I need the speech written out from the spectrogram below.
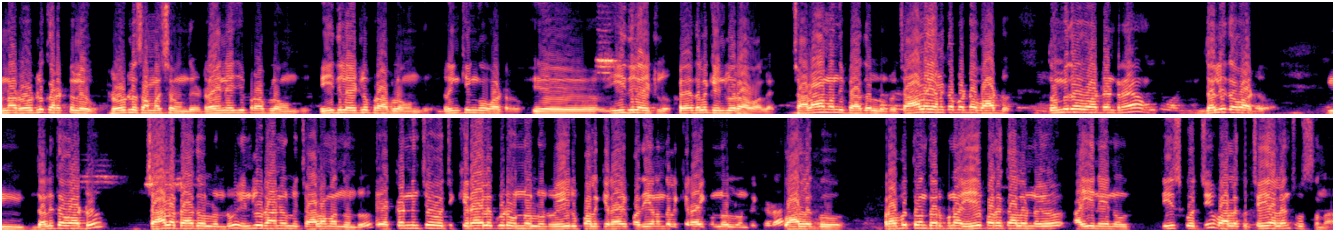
అన్న రోడ్లు కరెక్ట్ లేవు. రోడ్ల సమస్య ఉంది డ్రైనేజీ ప్రాబ్లం ఉంది ఈది లైట్లు ప్రాబ్లం ఉంది డ్రింకింగ్ వాటర్ ఈది లైట్లు పేదలకు ఇండ్లు రావాలి. చాలా మంది పేదలు ఉంటారు చాలా వెనకబడ్డ వార్డు. తొమ్మిదో వార్డు అంటేనే దళిత వార్డు. దళిత వార్డు చాలా పేదోళ్ళు ఉండరు ఇండ్లు రాని వాళ్ళు చాలా మంది ఉండరు ఎక్కడి నుంచో వచ్చి కిరాయిలకు కూడా ఉన్నోళ్ళు వెయ్యి రూపాయల కిరాయి పదిహేను వందల కిరాయికి ఉన్నోళ్ళు ఉండరు ఇక్కడ. వాళ్ళకు ప్రభుత్వం తరఫున ఏ పథకాలు ఉన్నాయో అవి నేను తీసుకొచ్చి వాళ్ళకు చేయాలని చూస్తున్నా.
